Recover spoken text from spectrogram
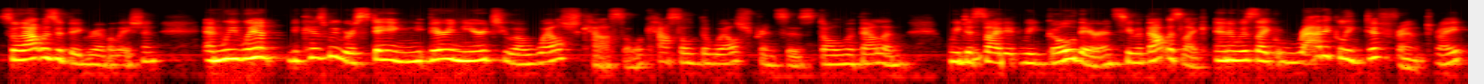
so that was a big revelation. And we went because we were staying very near to a Welsh castle, Castle of the Welsh Princes, Dolwyddelan. We mm-hmm. decided we'd go there and see what that was like, and it was like radically different, right?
